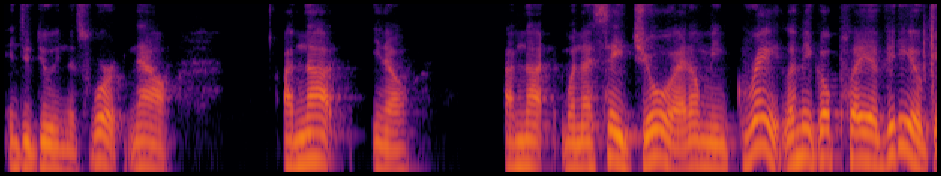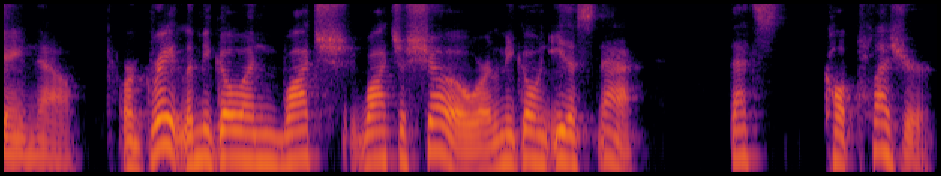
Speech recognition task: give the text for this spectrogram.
into doing this work? Now, I'm not, you know, I'm not, when I say joy, I don't mean great, let me go play a video game now. Or great, let me go and watch, watch a show, or let me go and eat a snack. That's called pleasure.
